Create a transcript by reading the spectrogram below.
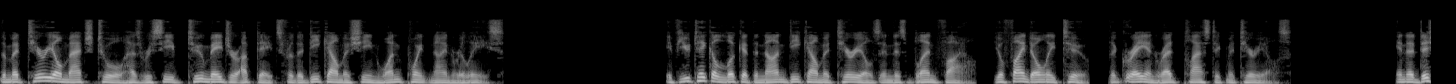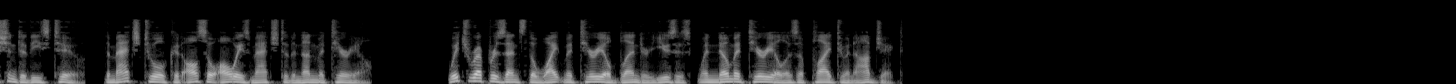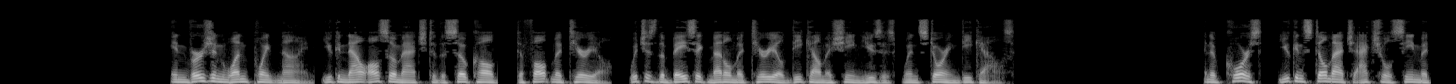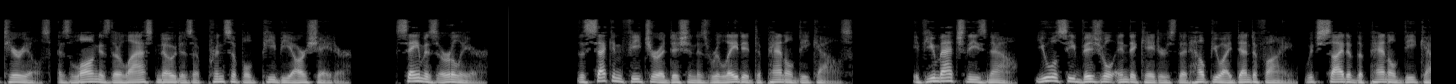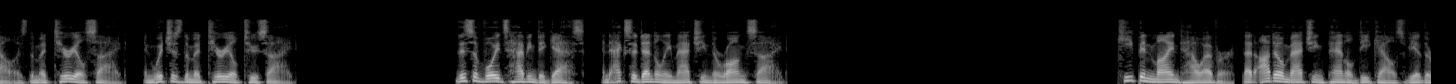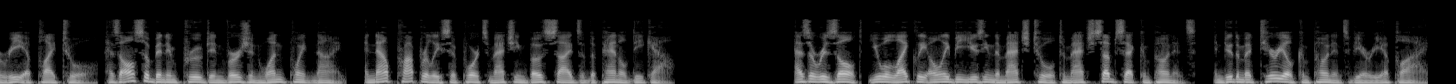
The Material Match tool has received two major updates for the Decal Machine 1.9 release. If you take a look at the non-decal materials in this blend file, you'll find only two, the gray and red plastic materials. In addition to these two, the match tool could also always match to the none material, which represents the white material Blender uses, when no material is applied to an object. In version 1.9, you can now also match to the so-called default material, which is the basic metal material Decal Machine uses, when storing decals. And of course, you can still match actual scene materials, as long as their last node is a principled PBR shader. Same as earlier. The second feature addition is related to panel decals. If you match these now, you will see visual indicators that help you identifying which side of the panel decal is the material side, and which is the material 2 side. This avoids having to guess, and accidentally matching the wrong side. Keep in mind however, that auto-matching panel decals via the Re-Apply tool, has also been improved in version 1.9, and now properly supports matching both sides of the panel decal. As a result, you will likely only be using the Match tool to match subset components, and do the material components via Reapply.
